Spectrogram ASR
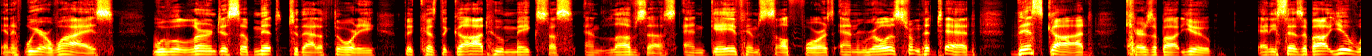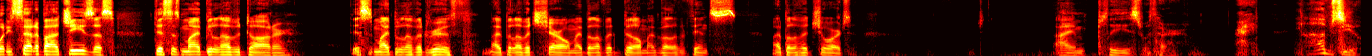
And if we are wise, we will learn to submit to that authority because the God who makes us and loves us and gave himself for us and rose from the dead, this God cares about you. And he says about you what he said about Jesus This is my beloved daughter. This is my beloved Ruth, my beloved Cheryl, my beloved Bill, my beloved Vince, my beloved George. I am pleased with her, right? He loves you.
